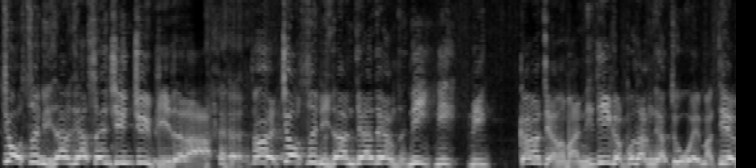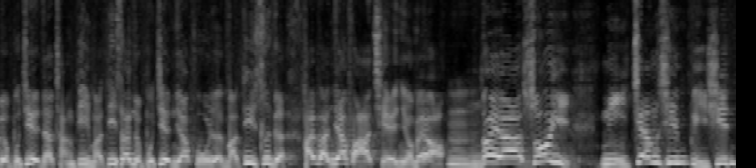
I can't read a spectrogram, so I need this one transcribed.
就是你让人家身心俱疲的啦，对不对？就是你让人家这样子，你你你。刚刚讲了嘛，你第一个不让人家主委嘛，第二个不借人家场地嘛，第三个不借人家夫人嘛，第四个还把人家罚钱，有没有？嗯，对啊，所以你将心比心，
